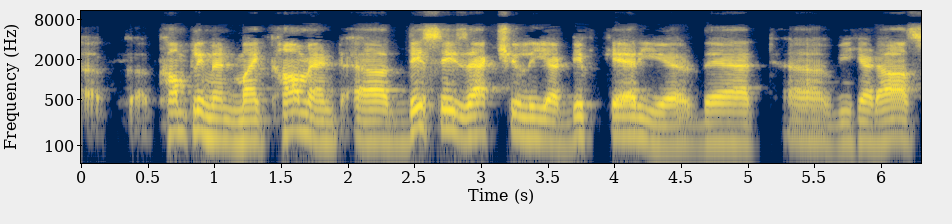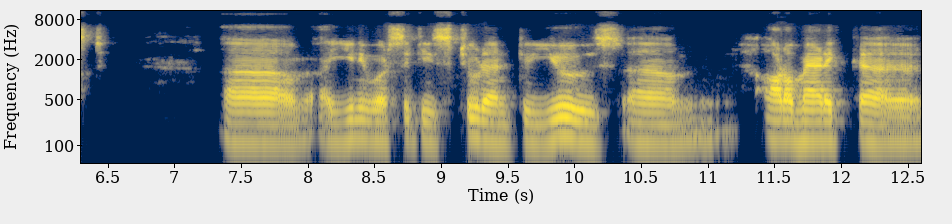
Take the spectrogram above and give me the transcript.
uh complement my comment, uh, this is actually a diff carrier that we had asked uh, a university student to use um, automatic uh,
